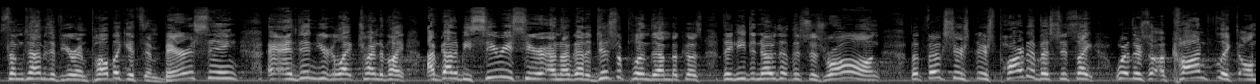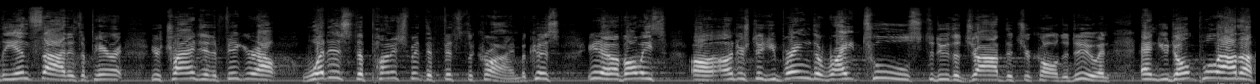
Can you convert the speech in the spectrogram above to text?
Sometimes if you're in public, it's embarrassing. And then you're like trying to like, I've got to be serious here and I've got to discipline them because they need to know that this is wrong. But folks, there's, there's part of us that's like where there's a conflict on the inside as a parent. You're trying to figure out what is the punishment that fits the crime? Because, you know, I've always uh, understood you bring the right tools to do the job that you're called to do. And, and you don't pull out a,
